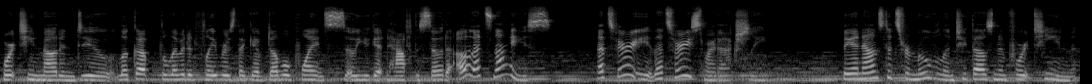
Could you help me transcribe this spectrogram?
14 Mountain Dew. Look up the limited flavors that give double points so you get half the soda. Oh, that's nice. That's very, that's very smart actually. They announced its removal in 2014.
